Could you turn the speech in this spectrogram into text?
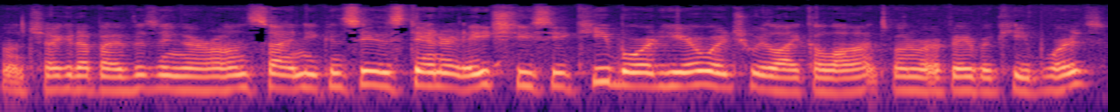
I'll check it out by visiting our own site, and you can see the standard HTC keyboard here, which we like a lot. It's one of our favorite keyboards.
